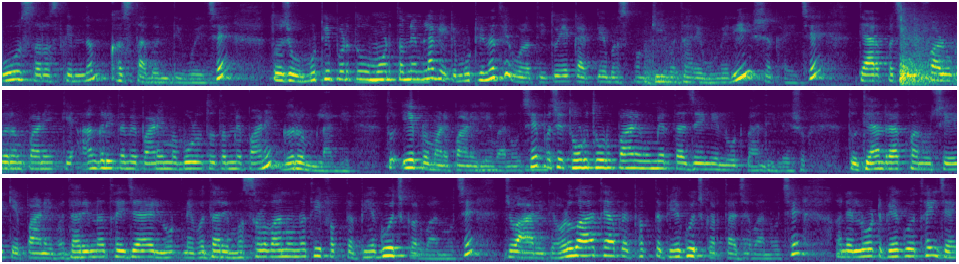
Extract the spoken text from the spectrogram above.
બહુ સરસ એકદમ ખસ્તા બનતી હોય છે. તો જો મુઠ્ઠી પડતું મોણ તમને એમ લાગે કે મુઠ્ઠી નથી વળતી, તો એકાદ ટેબલ સ્પૂન ઘી વધારે ઉમેરી શકાય છે. ત્યાર પછી ઉફાળું ગરમ પાણી કે આંગળી તમે પાણીમાં બોળો તો તમને પાણી ગરમ લાગે. તો એ પ્રમાણે પાણી લેવાનું છે. પછી થોડું થોડું પાણી ઉમેરતા જઈને લોટ બાંધી લેશો. તો ધ્યાન રાખવાનું છે કે પાણી વધારે ન થઈ જાય, લોટને વધારે મસળવાનો નથી, ફક્ત ભેગો જ કરવાનો છે. જો આ રીતે હળવા હાથે આપણે ફક્ત ભેગો જ કરતા જવાનો છે અને લોટ ભેગો થઈ જાય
